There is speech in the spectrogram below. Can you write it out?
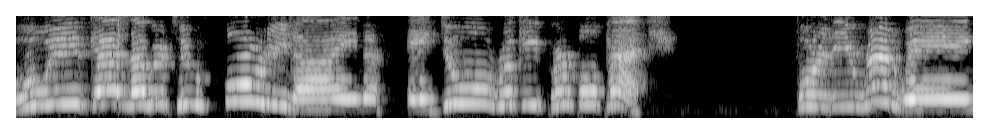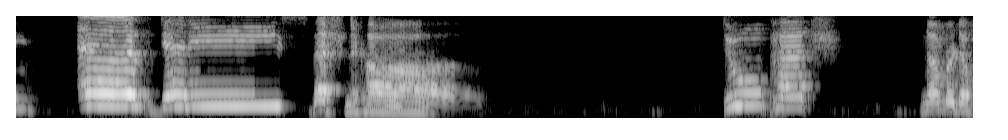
We've got number 249, a dual rookie purple patch for the Red Wings, Evgeny Svechnikov. Dual patch number to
